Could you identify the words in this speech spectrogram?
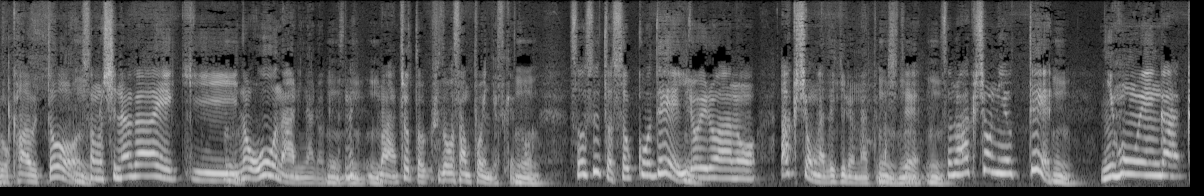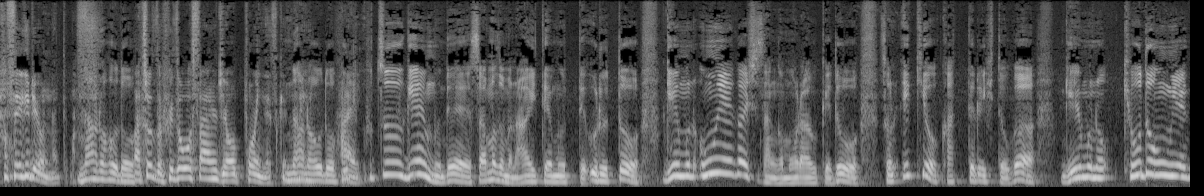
を買うと、うん、その品川駅のオーナーになるわけですね、まあ、ちょっと不動産っぽいんですけど、そうするとそこでいろいろアクションができるようになってまして、そのアクションによって、日本円が稼げるようになってます。なるほど。まあ、ちょっと不動産業っぽいんですけど、ね、なるほど。はい、普通ゲームでさまざまなアイテムって売ると、ゲームの運営会社さんがもらうけど、その駅を買ってる人がゲームの共同運営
